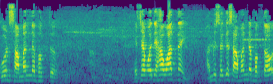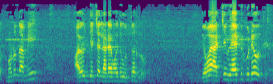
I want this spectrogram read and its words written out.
कोण सामान्य भक्त? याच्यामध्ये हा वाद नाही. आम्ही सगळे सामान्य भक्त आहोत म्हणून आम्ही अयोध्येच्या लढ्यामध्ये उतरलो. तेव्हा आजचे व्ही आय पी कुठे होते?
